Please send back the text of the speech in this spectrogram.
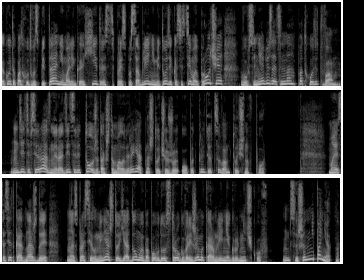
какой-то подход воспитания, маленькая хитрость, приспособление, методика, система и прочее вовсе не обязательно подходит вам. Дети все разные, родители тоже, так что маловероятно, что чужой опыт придется вам точно в пору. Моя соседка однажды э, спросила меня, что я думаю по поводу строгого режима кормления грудничков. Совершенно непонятно,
